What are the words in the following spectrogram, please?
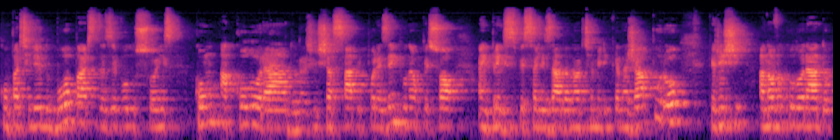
compartilhando boa parte das evoluções com a Colorado. Né? A gente já sabe, por exemplo, né, o pessoal, a imprensa especializada norte-americana já apurou que a gente, a nova Colorado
